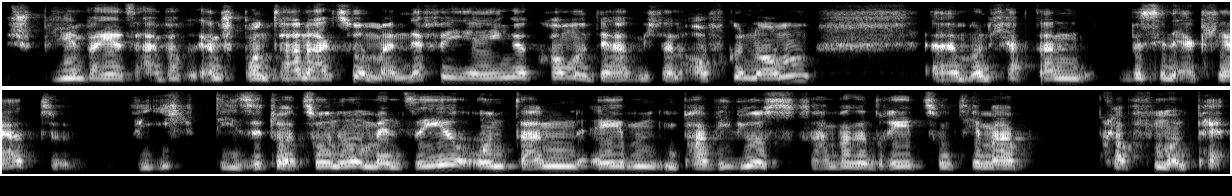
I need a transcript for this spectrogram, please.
spielen wir jetzt einfach ganz spontane Aktion. Mein Neffe hier hingekommen und der hat mich dann aufgenommen ähm, und ich habe dann ein bisschen erklärt, wie ich die Situation im Moment sehe und dann eben ein paar Videos haben wir gedreht zum Thema Klopfen und Pep.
